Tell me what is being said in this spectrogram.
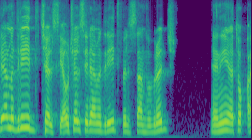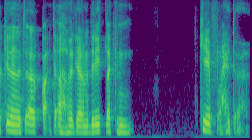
ريال مدريد تشيلسي أو تشيلسي ريال مدريد في الستامفورد بريدج. يعني أتوقع كلنا نتوقع تأهل ريال مدريد لكن كيف راح يتأهل؟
